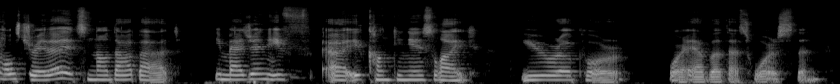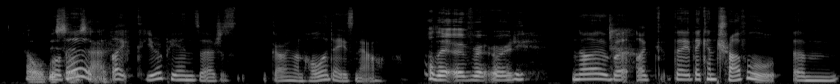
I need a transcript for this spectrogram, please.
in Australia it's not that bad. Imagine if uh, it continues like Europe or wherever that's worse, then that would be well, so they're- sad. like Europeans are just going on holidays now. Are they over it already? No, but like they, they can travel um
